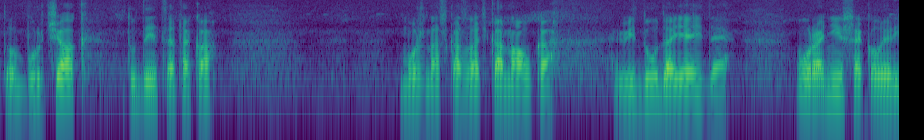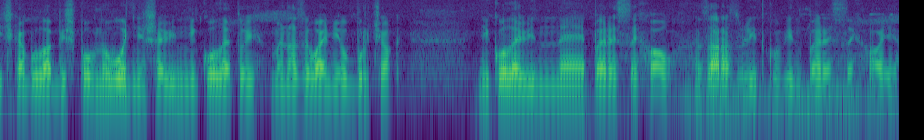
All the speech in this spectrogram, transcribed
То бурчак туди, це така, можна сказати, канавка від удає йде. Ну, раніше, коли річка була більш повноводніша, він ніколи той, ми називаємо його бурчак. Ніколи він не пересихав. Зараз влітку він пересихає.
